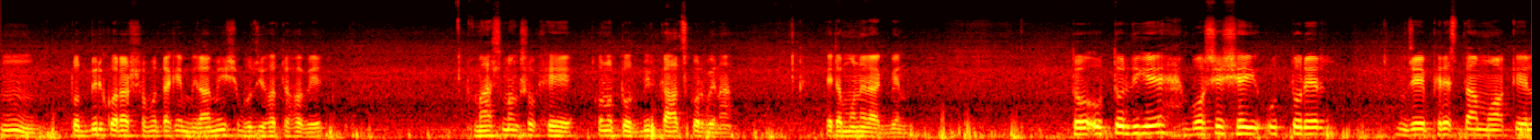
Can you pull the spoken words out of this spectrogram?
হুম, তদবির করার সময় তাকে নিরামিষ ভুজি হতে হবে। মাছ মাংস খেয়ে কোনো তদবির কাজ করবে না, এটা মনে রাখবেন। তো উত্তর দিকে বসে সেই উত্তরের যে ফেরেস্তা মোয়াক্কেল,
